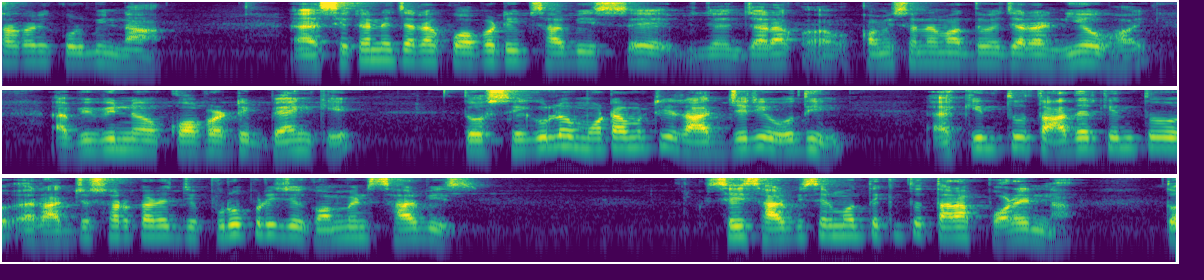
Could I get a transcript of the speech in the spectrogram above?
সরকারি কর্মী না। সেখানে যারা কোঅপারেটিভ সার্ভিসে যারা কমিশনের মাধ্যমে যারা নিয়োগ হয় বিভিন্ন কোঅপারেটিভ ব্যাংকে তো সেগুলো মোটামুটি রাজ্যেরই অধীন। কিন্তু তাদের কিন্তু রাজ্য সরকারের যে পুরোপুরি যে গভর্নমেন্ট সার্ভিস সেই সার্ভিসের মধ্যে কিন্তু তারা পড়েন না। তো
